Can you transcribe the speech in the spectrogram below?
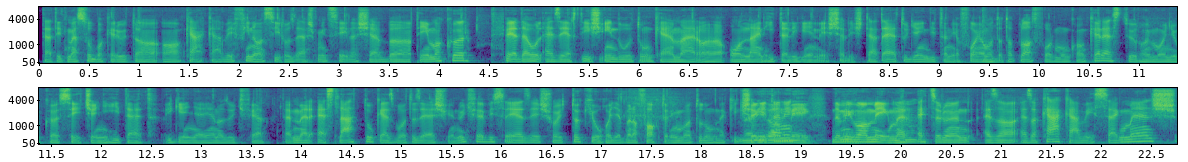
Tehát itt már szóba került a, a KKV finanszírozás, mint szélesebb uh, témakör. Például ezért ezért is indultunk el már a online hiteligényléssel is. Tehát el tudja indítani a folyamatot a platformunkon keresztül, hogy mondjuk Széchenyi hitelt igényeljen az ügyfél. Tehát mert ezt láttuk, ez volt az első ilyen ügyfélvisszajelzés, hogy tök jó, hogy ebben a faktoringban tudunk nekik de segíteni. Mi? De mi van még? Mert uh-huh. egyszerűen ez a, ez a KKV szegmens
